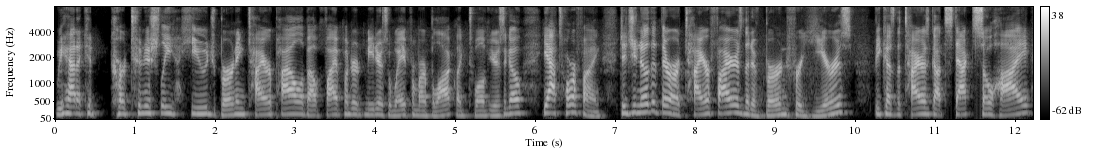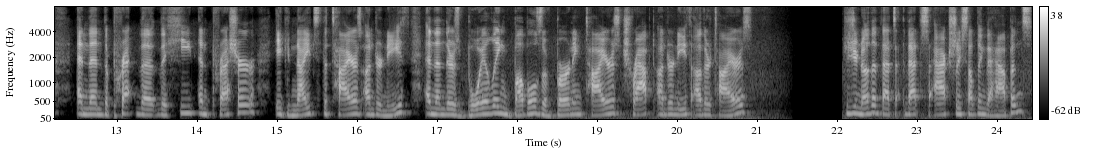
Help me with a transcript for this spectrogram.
We had a cartoonishly huge burning tire pile about 500 meters away from our block like 12 years ago. Yeah, it's horrifying. Did you know that there are tire fires that have burned for years because the tires got stacked so high and then the the, the heat and pressure ignites the tires underneath and then there's boiling bubbles of burning tires trapped underneath other tires? Did you know that that's, that's actually something that happens?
